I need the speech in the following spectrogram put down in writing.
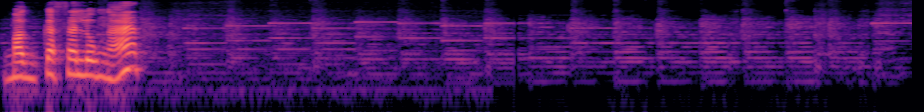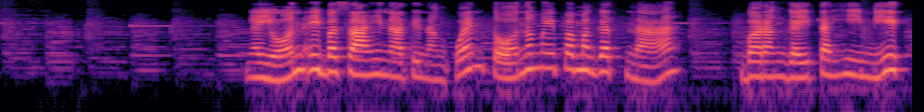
magkasalungat. Ngayon ay basahin natin ang kwento na may pamagat na Barangay Tahimik.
